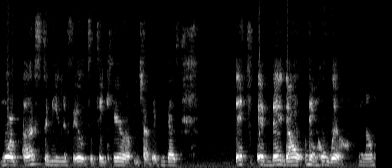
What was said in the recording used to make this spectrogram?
more of us to be in the field to take care of each other because if if they don't, then who will? You know.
